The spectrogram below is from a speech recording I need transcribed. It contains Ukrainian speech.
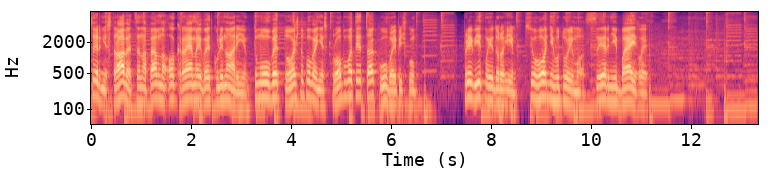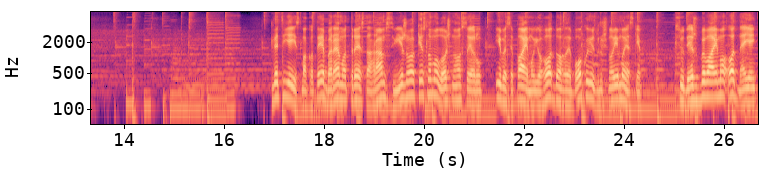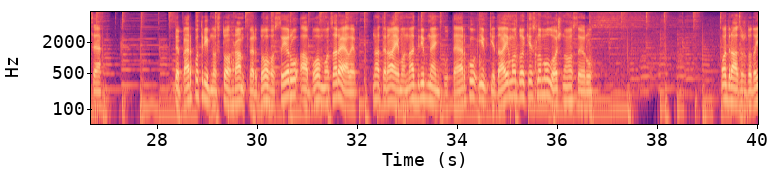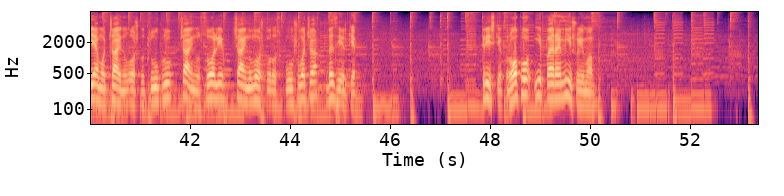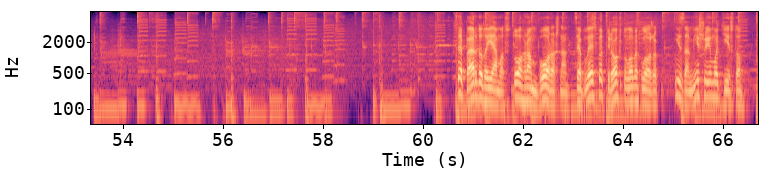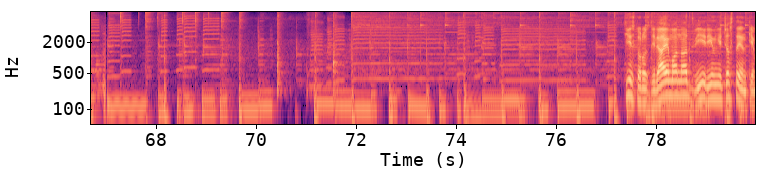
Сирні страви це, напевно, окремий вид кулінарії, тому ви точно повинні спробувати таку випічку. Привіт, мої дорогі! Сьогодні готуємо сирні бейгли. Для цієї смакоти беремо 300 г свіжого кисломолочного сиру і висипаємо його до глибокої зручної миски. Сюди ж вбиваємо одне яйце. Тепер потрібно 100 г твердого сиру або моцарели. Натираємо на дрібненьку терку і вкидаємо до кисломолочного сиру. Одразу ж додаємо чайну ложку цукру, чайну солі, чайну ложку розпушувача без гірки. Трішки кропу і перемішуємо. Тепер додаємо 100 г борошна, це близько 3 столових ложок, і замішуємо тісто. Тісто розділяємо на дві рівні частинки.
